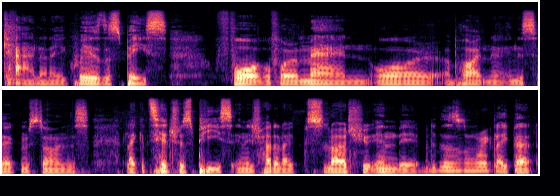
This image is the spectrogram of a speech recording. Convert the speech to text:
kind like where's the space for for a man or a partner in the circumstance, like a Tetris piece, and they try to like slot you in there. But it doesn't work like that.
